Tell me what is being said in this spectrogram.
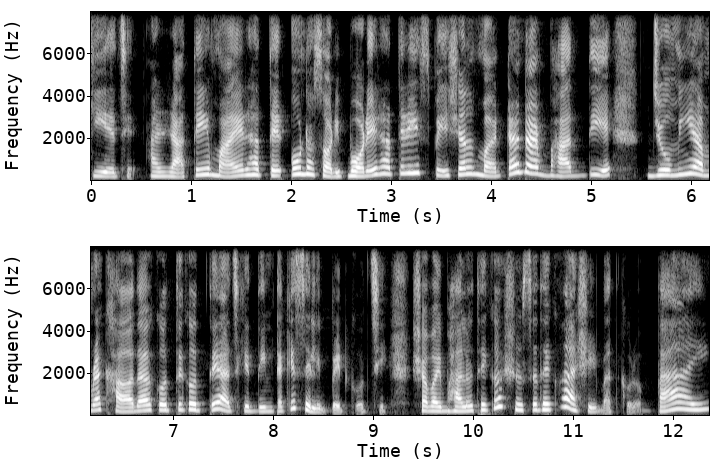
গিয়েছে। আর রাতে মায়ের হাতের ও না সরি বরের হাতের এই স্পেশাল মাটন আর ভাত দিয়ে জমিয়ে আমরা খাওয়া দাওয়া করতে করতে আজকের দিনটাকে সেলিব্রেট করছি। সবাই ভালো থেকো, সুস্থ থেকো, আশীর্বাদ করো। বাই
